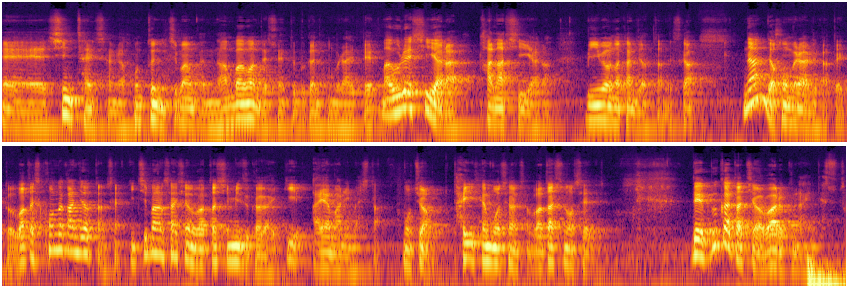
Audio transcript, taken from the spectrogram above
えー、新谷さんが本当に一番ナンバーワンですねって部下に褒められて、まあ嬉しいやら悲しいやら微妙な感じだったんですがなんで褒められるかというと私こんな感じだったんですね。一番最初に私自らが行き謝りました。もちろん大変申し訳ないです。私のせいです。で部下たちは悪くないんですと。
